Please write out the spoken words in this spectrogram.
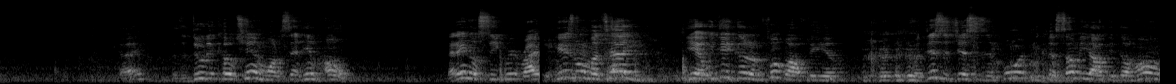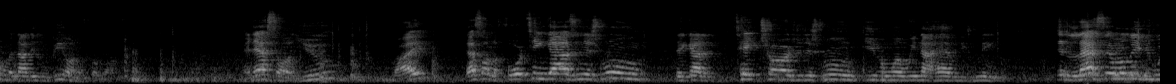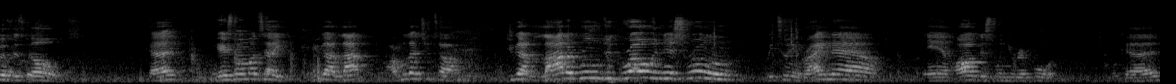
Okay? Because the dude that coached him want to send him home. That ain't no secret, right? Here's what I'm gonna tell you. Yeah, we did good on the football field, but this is just as important because some of y'all could go home and not even be on the football field. And that's on you, right? That's on the 14 guys in this room. They got to take charge of this room even when we're not having these meetings. And the last thing I'm going to leave you with is goals. Okay? Here's what I'm going to tell you. You got a lot, I'm going to let you talk. You got a lot of room to grow in this room between right now and August when you report. Okay?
